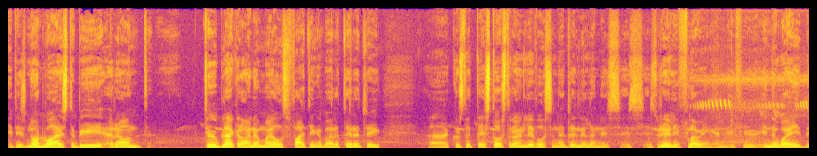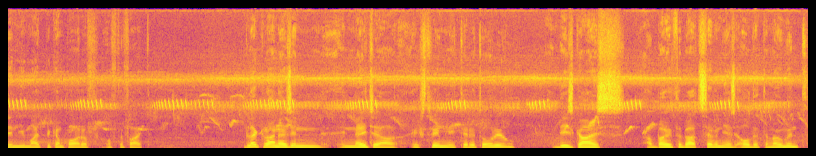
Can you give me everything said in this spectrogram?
it is not wise to be around two black rhino males fighting about a territory because uh, the testosterone levels and adrenaline is, is, is, really flowing and if you're in the way then you might become part of, of the fight. Black rhinos in, in nature are extremely territorial. These guys are both about seven years old at the moment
